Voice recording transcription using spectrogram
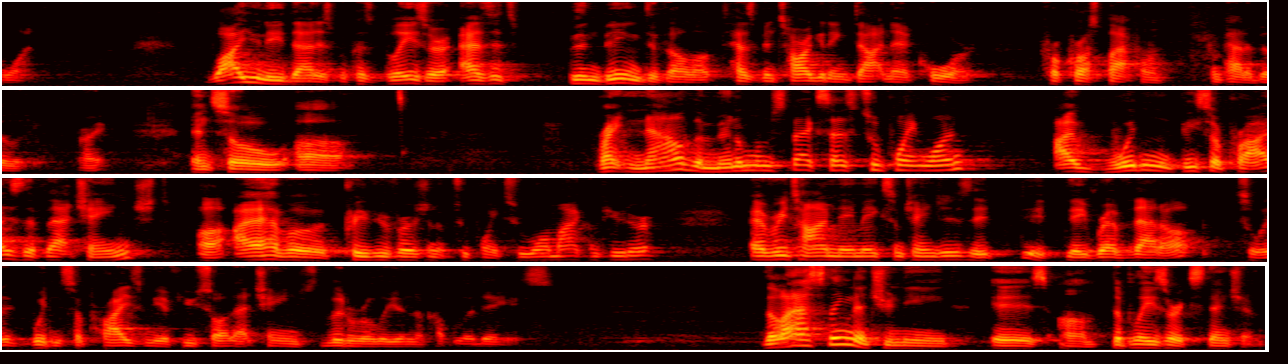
Why you need that is because Blazor, as it's been being developed, has been targeting .NET Core for cross-platform compatibility, right? And so uh, right now, the minimum spec says 2.1. I wouldn't be surprised if that changed. Uh, I have a preview version of 2.2 on my computer. Every time they make some changes, it, it, they rev that up. So it wouldn't surprise me if you saw that change literally in a couple of days. The last thing that you need is um, the Blazor extension.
